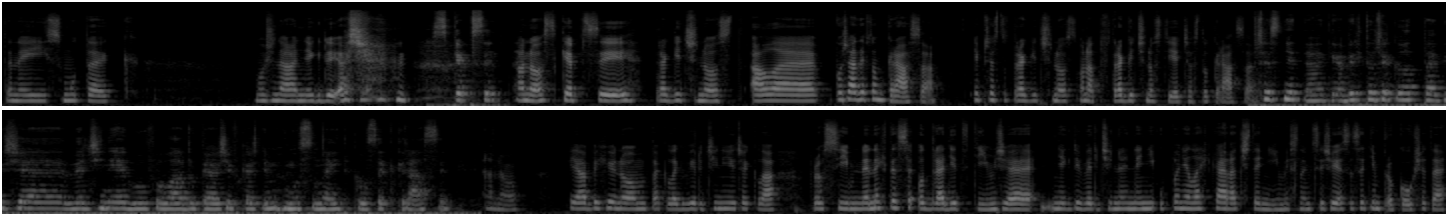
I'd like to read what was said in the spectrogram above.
ten její smutek, možná někdy až... Skepsy. ano, skepsy, tragičnost, ale pořád je v tom krása. I přes tu tragičnost, ona v tragičnosti je často krása. Přesně tak. Já bych to řekla tak, že Virginie Woolfová dokáže v každém hnusu najít kousek krásy. Ano. Já bych jenom takhle k Virginii řekla, prosím, nenechte se odradit tím, že někdy Virginie není úplně lehká na čtení. Myslím si, že jestli se tím prokoušete,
